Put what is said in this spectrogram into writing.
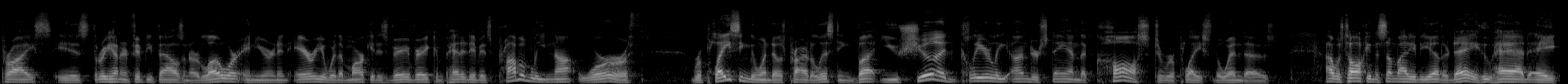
price is 350,000 or lower and you're in an area where the market is very very competitive, it's probably not worth replacing the windows prior to listing, but you should clearly understand the cost to replace the windows. I was talking to somebody the other day who had a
